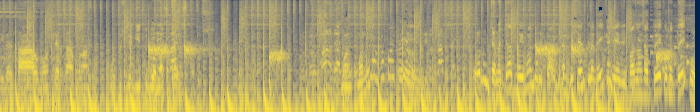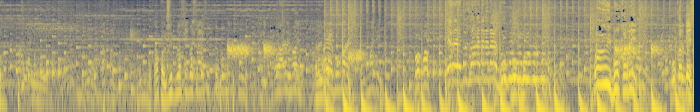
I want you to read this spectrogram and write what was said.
Tidak tahu monster kah apa langsung putus begitu dua masa. Man manual. Ya, rencana jahat bagaimana dari pagi sampai siang tidak ada ikan jadi pasang satu ekor satu ekor. Ini buka kapal sebelah sebelah sebelah sebelah. Oh, ada boy. Ada di Eh, bongkar. Mati. Bok, bok. Biar ada terus angkat angkat angkat. Gulung, gulung, gulung, gulung, gulung. Woi, bokar nih. Bokar guys.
